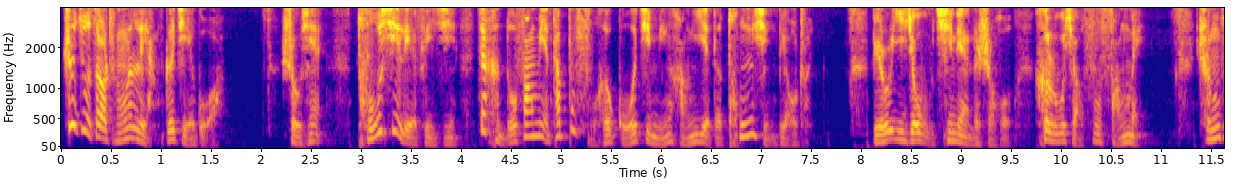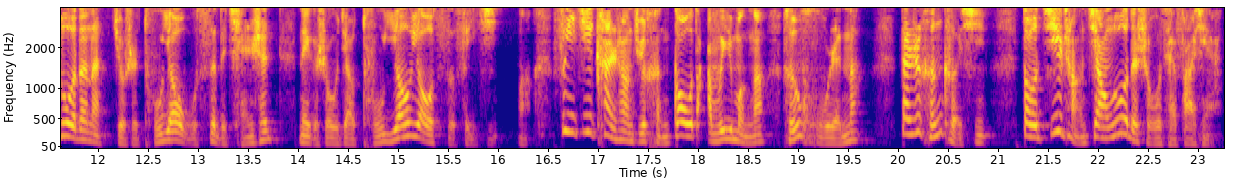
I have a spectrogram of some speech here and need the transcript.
这就造成了两个结果。首先，图系列飞机在很多方面它不符合国际民航业的通行标准。比如，一九五七年的时候，赫鲁晓夫访美，乘坐的呢就是图幺五四的前身，那个时候叫图幺幺四飞机啊。飞机看上去很高大威猛啊，很唬人呢。但是很可惜，到机场降落的时候才发现，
